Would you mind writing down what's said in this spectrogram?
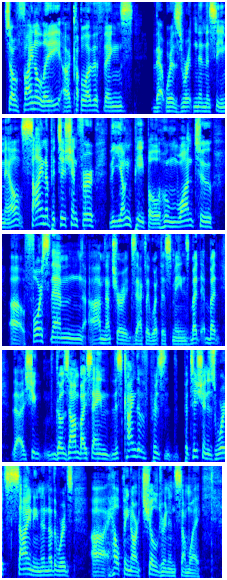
So, finally, a couple other things that was written in this email. Sign a petition for the young people whom want to uh, force them. I'm not sure exactly what this means, but but uh, she goes on by saying this kind of petition is worth signing. In other words, uh, helping our children in some way,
